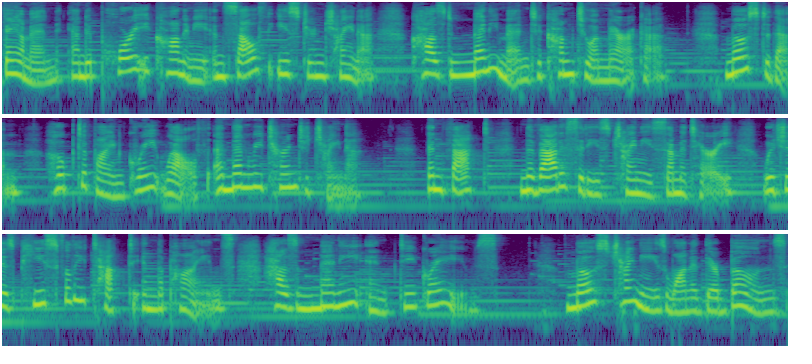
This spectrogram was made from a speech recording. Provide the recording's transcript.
famine, and a poor economy in southeastern China caused many men to come to America. Most of them hope to find great wealth and then return to China. In fact, Nevada City's Chinese cemetery, which is peacefully tucked in the pines, has many empty graves. Most Chinese wanted their bones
